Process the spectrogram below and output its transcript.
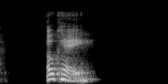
Okay.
